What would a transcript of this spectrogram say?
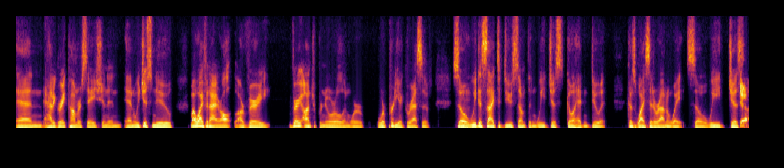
and had a great conversation and and we just knew my wife and I are all are very very entrepreneurial and we're we're pretty aggressive. So mm-hmm. we decide to do something, we just go ahead and do it because why sit around and wait? So we just yeah.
